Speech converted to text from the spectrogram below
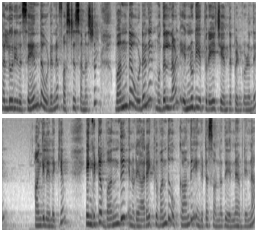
கல்லூரியில் சேர்ந்த உடனே ஃபஸ்ட்டு செமஸ்டர் வந்த உடனே முதல் நாள் என்னுடைய துறையைச் சேர்ந்த பெண் குழந்தை. ஆங்கில இலக்கியம். என்கிட்ட வந்து என்னுடைய அறைக்கு வந்து உட்காந்து என்கிட்ட சொன்னது என்ன அப்படின்னா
